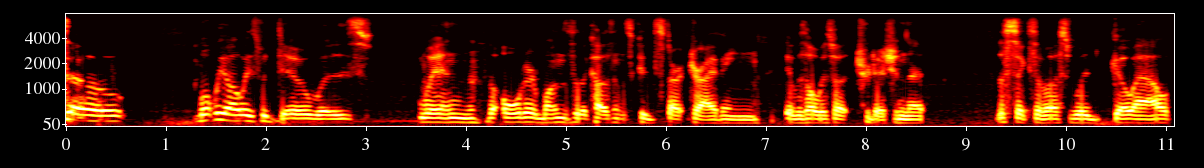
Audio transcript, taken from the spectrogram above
so, what we always would do was when the older ones of the cousins could start driving, it was always a tradition that the six of us would go out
